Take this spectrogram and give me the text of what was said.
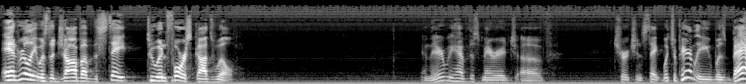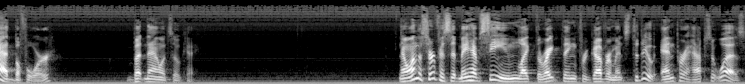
and really it was the job of the state to enforce God's will. And there we have this marriage of church and state, which apparently was bad before, but now it's okay. Now, on the surface, it may have seemed like the right thing for governments to do, and perhaps it was.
